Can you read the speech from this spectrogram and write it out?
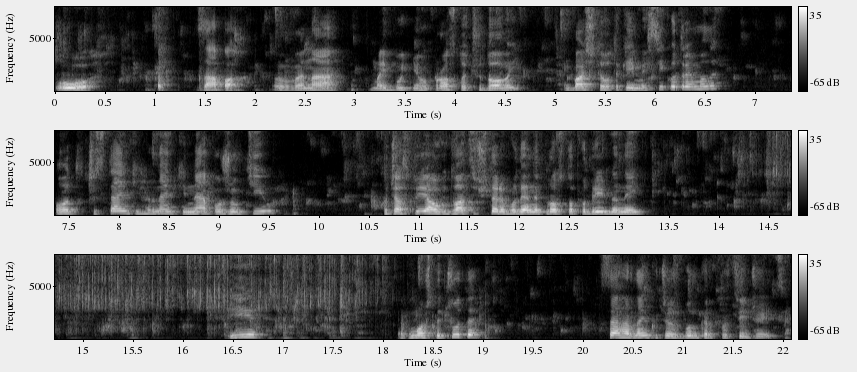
У, запах вина майбутнього просто чудовий. Бачите, отакий ми сік отримали. От, чистенький, гарненький, не пожовтів. Хоча стояв 24 години просто подрібнений. І, як можете чути, все гарненько через бункер проціджується.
